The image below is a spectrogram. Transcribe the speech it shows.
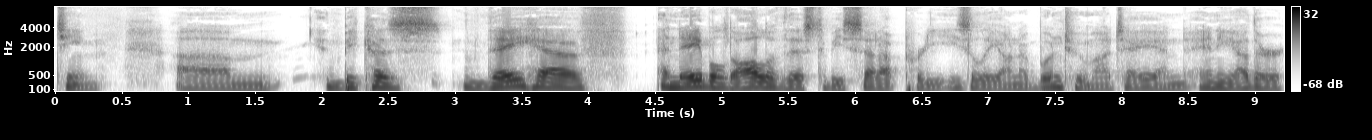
team, um, because they have enabled all of this to be set up pretty easily on Ubuntu Mate and any other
